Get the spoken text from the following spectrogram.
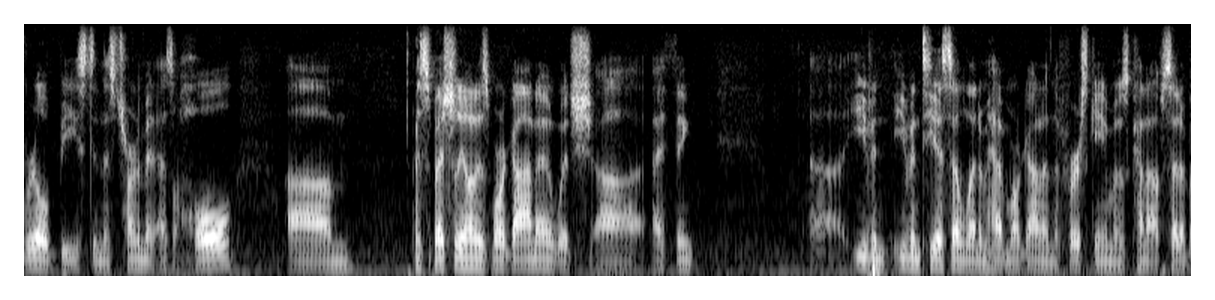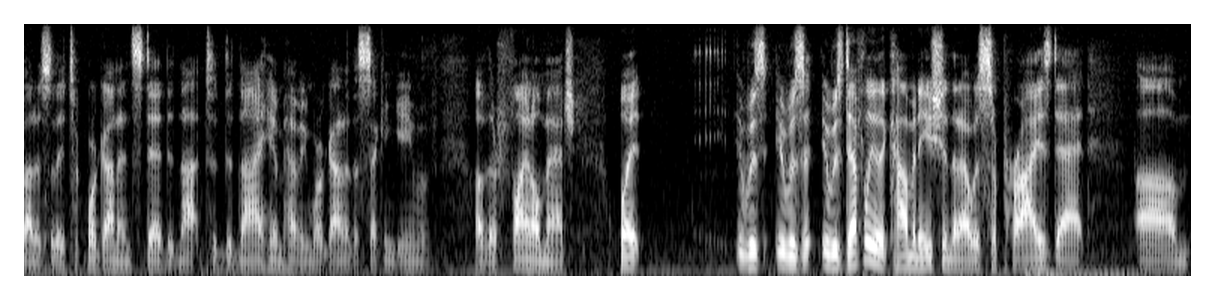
real beast in this tournament as a whole, um, especially on his Morgana, which uh, I think uh, even even TSM let him have Morgana in the first game. and was kind of upset about it, so they took Morgana instead, to not to deny him having Morgana in the second game of, of their final match. But it was it was it was definitely the combination that I was surprised at. Um,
